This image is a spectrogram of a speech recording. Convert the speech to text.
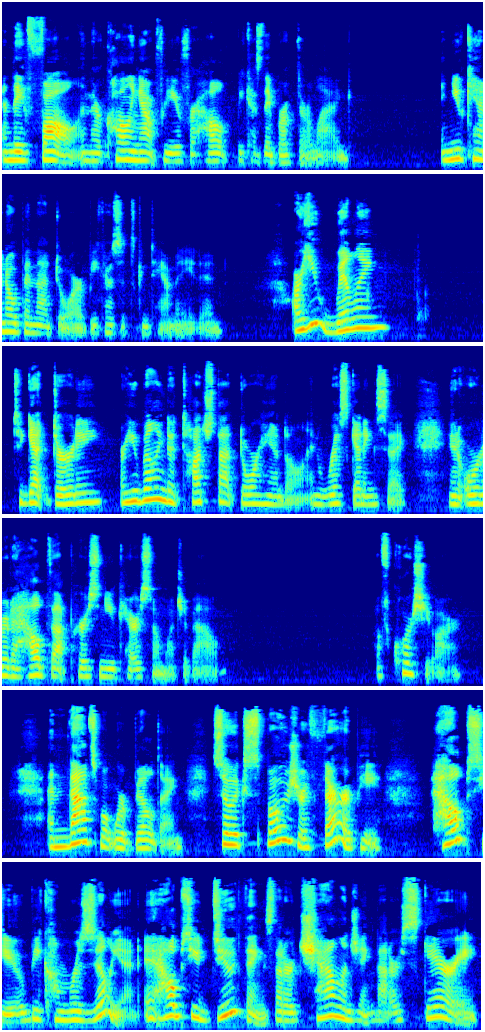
and they fall and they're calling out for you for help because they broke their leg and you can't open that door because it's contaminated. Are you willing to get dirty? Are you willing to touch that door handle and risk getting sick in order to help that person you care so much about? Of course you are. And that's what we're building. So, exposure therapy helps you become resilient. It helps you do things that are challenging, that are scary,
